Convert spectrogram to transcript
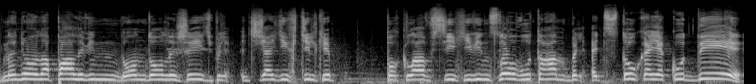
на нього напали, він он до лежить, блять, я їх тільки поклав всіх, і він знову там, блять, стукає куди.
